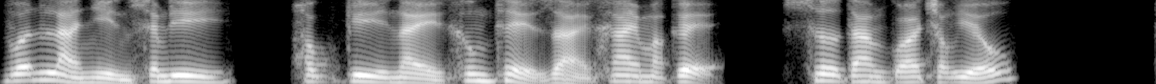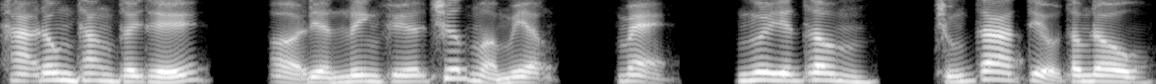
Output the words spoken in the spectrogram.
vẫn là nhìn xem đi, học kỳ này không thể giải khai mặc kệ, sơ tam quá trọng yếu. Hạ Đông Thăng thấy thế, ở Điền Ninh phía trước mở miệng, mẹ, ngươi yên tâm, chúng ta tiểu tâm đâu,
